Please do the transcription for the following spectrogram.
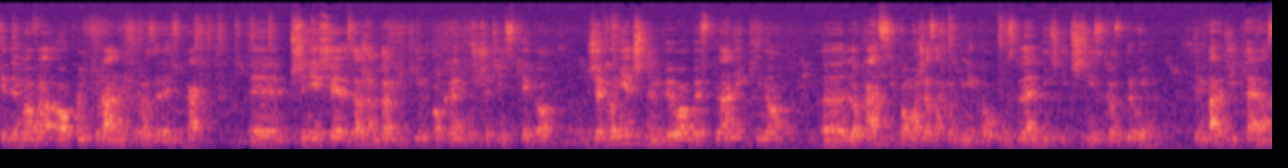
kiedy mowa o kulturalnych rozrywkach y, przyniesie zarządowi kin Okręgu Szczecińskiego, że koniecznym byłoby w planie kino y, lokacji Pomorza Zachodniego uwzględnić i Trzcińsko Zdrój. Tym bardziej teraz,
